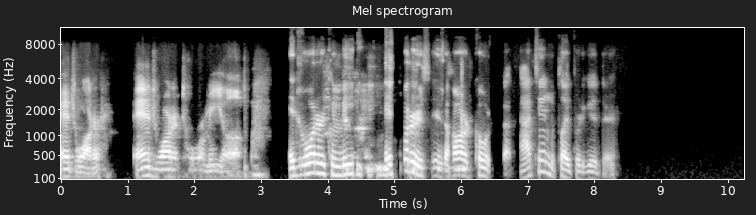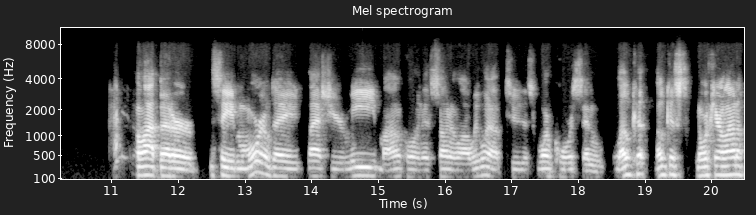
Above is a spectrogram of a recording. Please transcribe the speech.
Edgewater. Edgewater tore me up. Edgewater can be Edgewater is, is a hard course, but I tend to play pretty good there. I did a lot better. See, Memorial Day last year, me, my uncle, and his son-in-law, we went up to this one course in Locust, Locust North Carolina.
